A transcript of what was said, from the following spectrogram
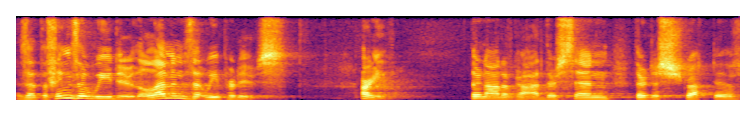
is that the things that we do, the lemons that we produce, are evil. They're not of God. They're sin. They're destructive.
